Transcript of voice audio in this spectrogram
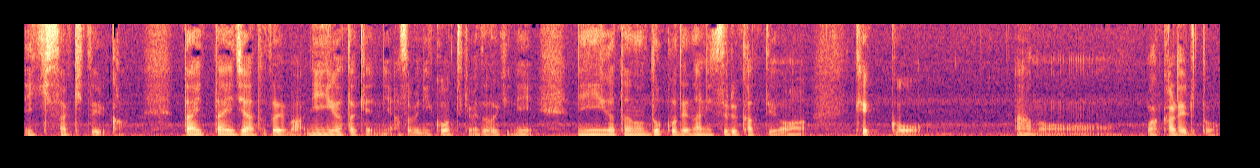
行き先というか大体じゃあ例えば新潟県に遊びに行こうって決めた時に新潟のどこで何するかっていうのは結構あの分かれると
